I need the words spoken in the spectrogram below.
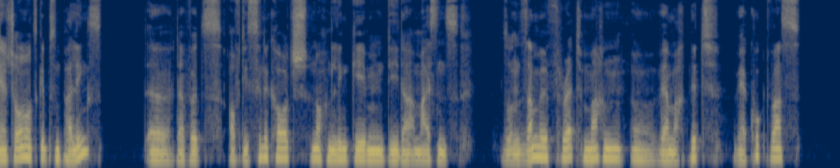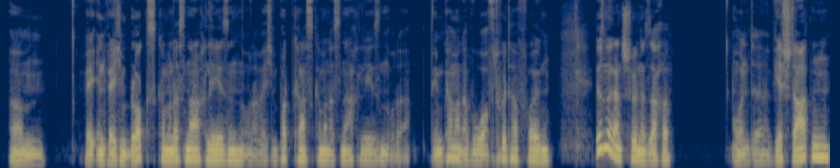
den Shownotes gibt's ein paar Links. Äh, da wird's auf die Cinecouch noch einen Link geben, die da meistens so einen Sammelthread machen. Äh, wer macht mit? Wer guckt was? Ähm, in welchen Blogs kann man das nachlesen oder welchen Podcast kann man das nachlesen oder Wem kann man da wo auf Twitter folgen? Ist eine ganz schöne Sache. Und äh, wir starten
